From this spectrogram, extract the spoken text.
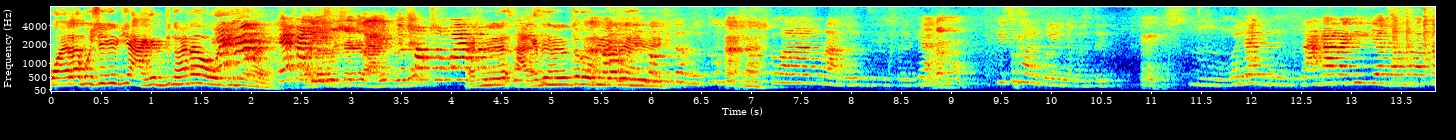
পয়লা বৈশাখের কি আগের দিন হয় না ওই দিনে হয়? পয়লা বৈশাখের আগের দিনে? আগের দিন হলে তো রবিবারে হইবে। তোমার আদর জিনিস করি ওটা কিছু মনে করি না বলতে। হুম, হুম, ওইটা রাগারাগি ইয়ে কথাবার্তা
